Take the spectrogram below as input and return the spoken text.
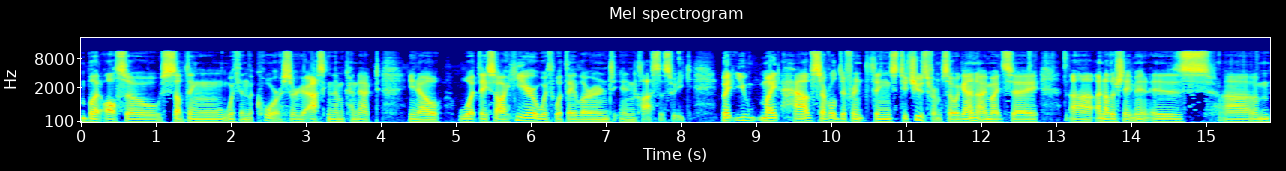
but also something within the course, or you're asking them connect, you know, what they saw here with what they learned in class this week. But you might have several different things to choose from. So again, I might say uh, another statement is um,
